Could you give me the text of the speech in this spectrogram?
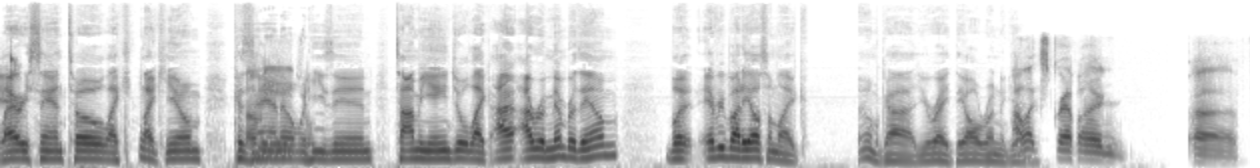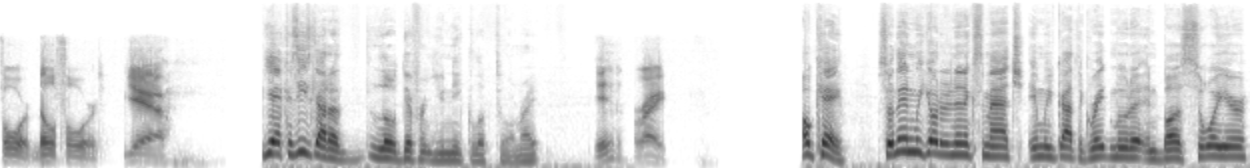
Larry Santo, like like him, Tommy Kazana when he's in, Tommy Angel, like I I remember them, but everybody else I'm like, oh my god, you're right, they all run together. I like Scrap Iron uh Ford, Bill Ford. Yeah. yeah, because he's got a little different, unique look to him, right? Yeah. Right. Okay, so then we go to the next match, and we've got the Great Muta and Buzz Sawyer.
